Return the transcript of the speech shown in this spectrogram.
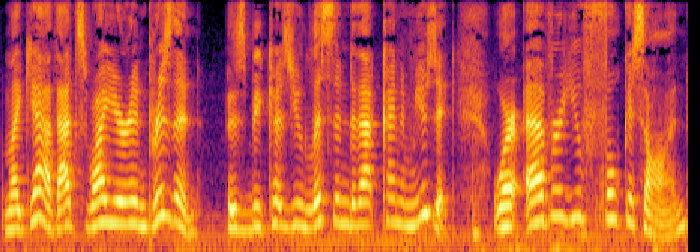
I'm like yeah that's why you're in prison is because you listen to that kind of music. Wherever you focus on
